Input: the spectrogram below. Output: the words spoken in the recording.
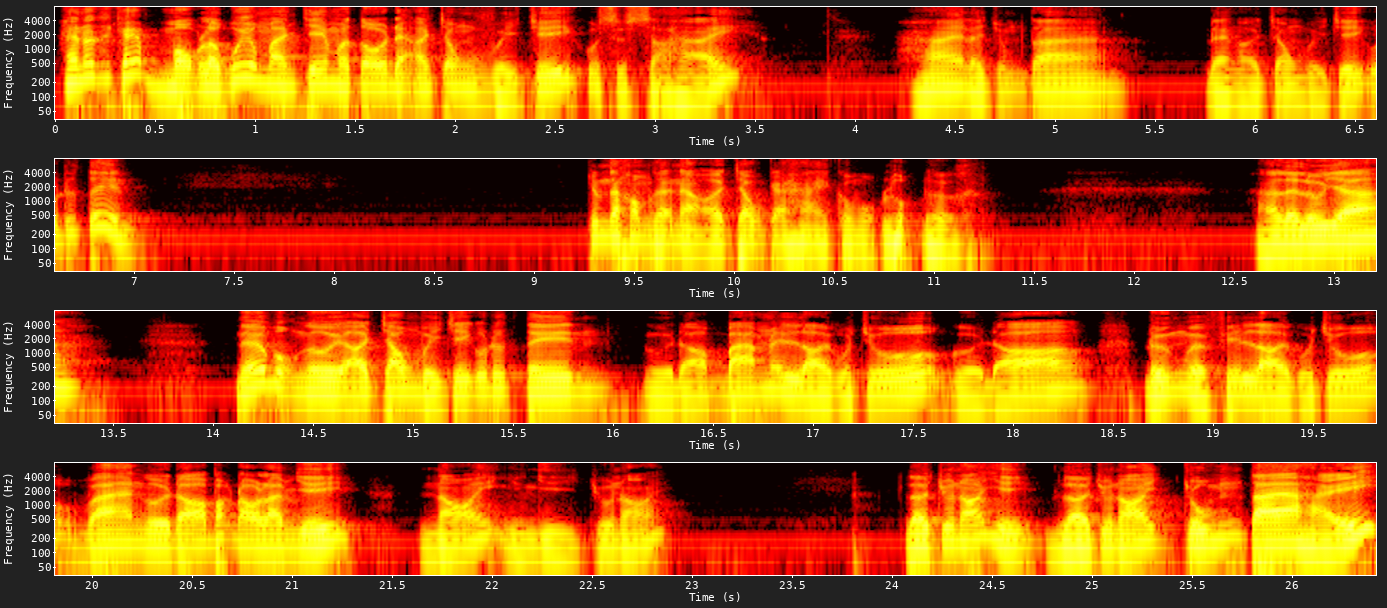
Hay nói cách khác, một là quý ông bà anh chị em mà tôi đang ở trong vị trí của sự sợ hãi. Hai là chúng ta đang ở trong vị trí của đức tin. Chúng ta không thể nào ở trong cả hai cùng một lúc được. Hallelujah. Nếu một người ở trong vị trí của đức tin, người đó bám lấy lời của Chúa, người đó đứng về phía lời của Chúa, và người đó bắt đầu làm gì? Nói những gì Chúa nói. Lời Chúa nói gì? Lời Chúa nói, chúng ta hãy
